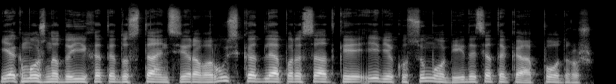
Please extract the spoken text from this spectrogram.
як можна доїхати до станції Раваруська для пересадки і в яку суму обійдеться така подорож.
